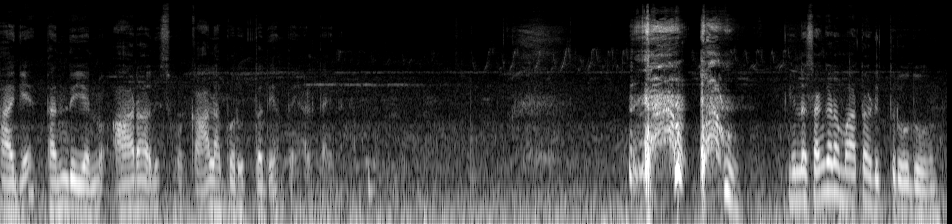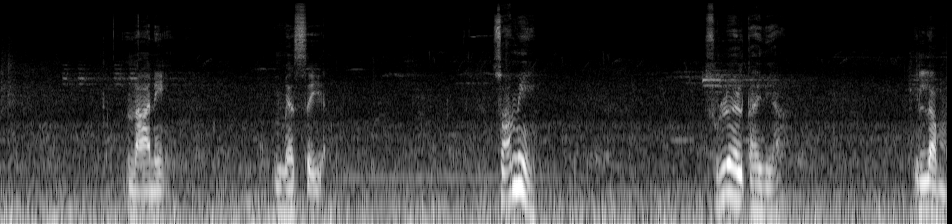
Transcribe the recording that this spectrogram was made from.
ಹಾಗೆ ತಂದೆಯನ್ನು ಆರಾಧಿಸುವ ಕಾಲ ಬರುತ್ತದೆ ಅಂತ ಹೇಳ್ತಾ ಇದ್ದಾರೆ ನಿನ್ನ ಸಂಗಡ ಮಾತಾಡುತ್ತಿರುವುದು ನಾನೇ, ಮೆಸ್ಸಯ್ಯ. ಸ್ವಾಮಿ, ಸುಳ್ಳು ಹೇಳ್ತಾ ಇದೆಯಾ? ಇಲ್ಲಮ್ಮ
